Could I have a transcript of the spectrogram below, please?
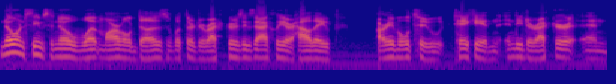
no one seems to know what Marvel does with their directors exactly or how they are able to take an indie director and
